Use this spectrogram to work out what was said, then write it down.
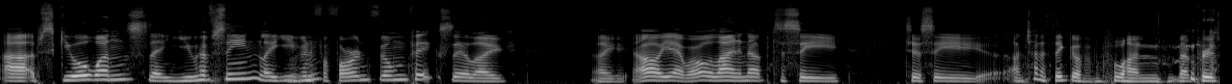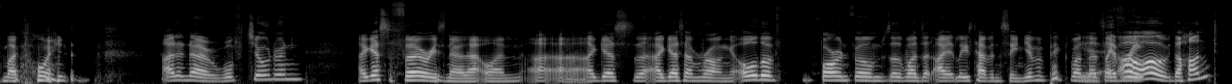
are obscure ones that you have seen. Like even Mhm. for foreign film picks, they're like, like, oh yeah, we're all lining up to see, to see. I'm trying to think of one that proves my point. I don't know, Wolf Children. I guess the furries know that one. Uh, uh, I guess uh, I guess I'm wrong. All the foreign films are the ones that I at least haven't seen. You haven't picked one Yeah, that's like, every- oh, oh, The Hunt.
